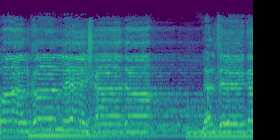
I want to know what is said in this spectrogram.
والكل شهدا. لالتقى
